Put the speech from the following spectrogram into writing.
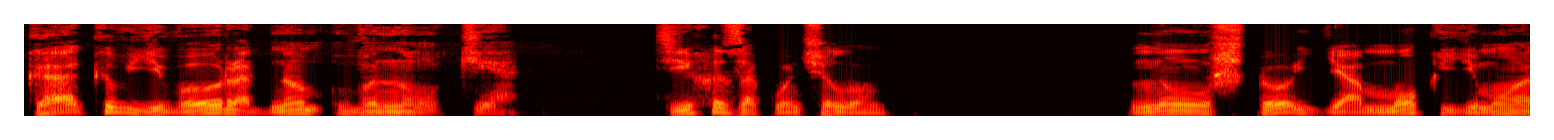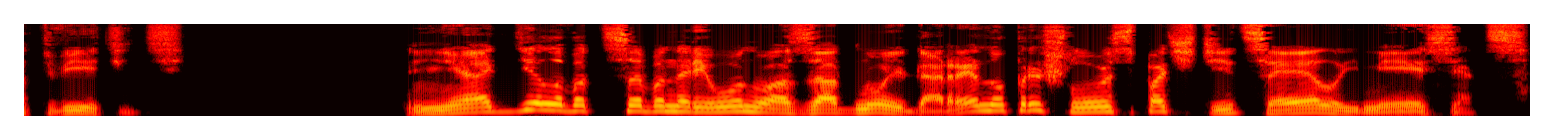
как в его родном внуке. Тихо закончил он. Ну, что я мог ему ответить? Не отделываться Ванариону, а заодно и Дорену пришлось почти целый месяц.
